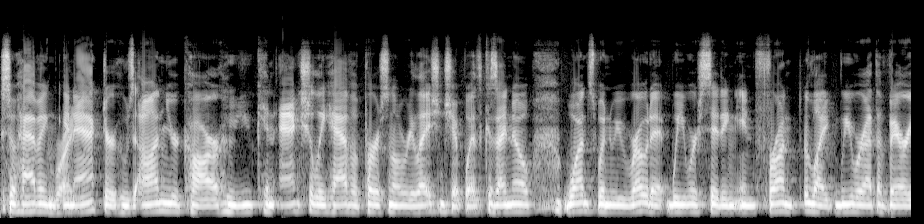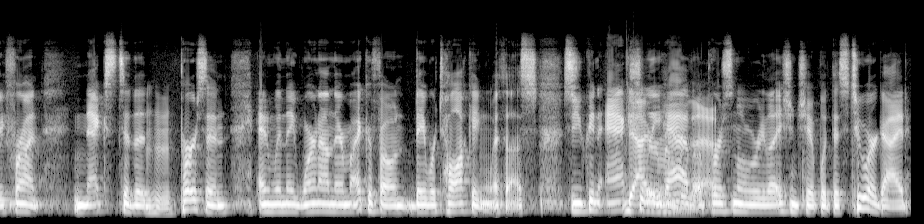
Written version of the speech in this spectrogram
So having Right. an actor who's on your car who you can actually have a personal relationship with. Because i know once when we wrote it we were sitting in front like we were at the very front next to the Mm-hmm. person and when they weren't on their microphone they were talking with us so you can actually remember have that. a personal relationship with this tour guide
